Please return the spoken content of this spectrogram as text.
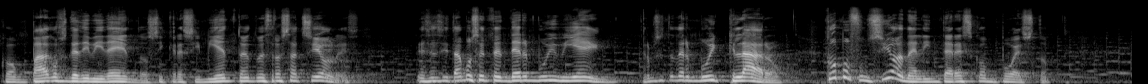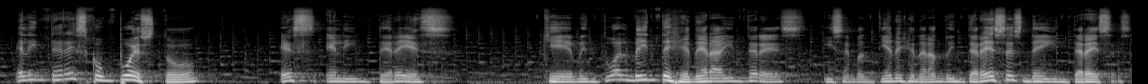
con pagos de dividendos y crecimiento en nuestras acciones, necesitamos entender muy bien, tenemos que entender muy claro cómo funciona el interés compuesto. El interés compuesto es el interés que eventualmente genera interés y se mantiene generando intereses de intereses.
